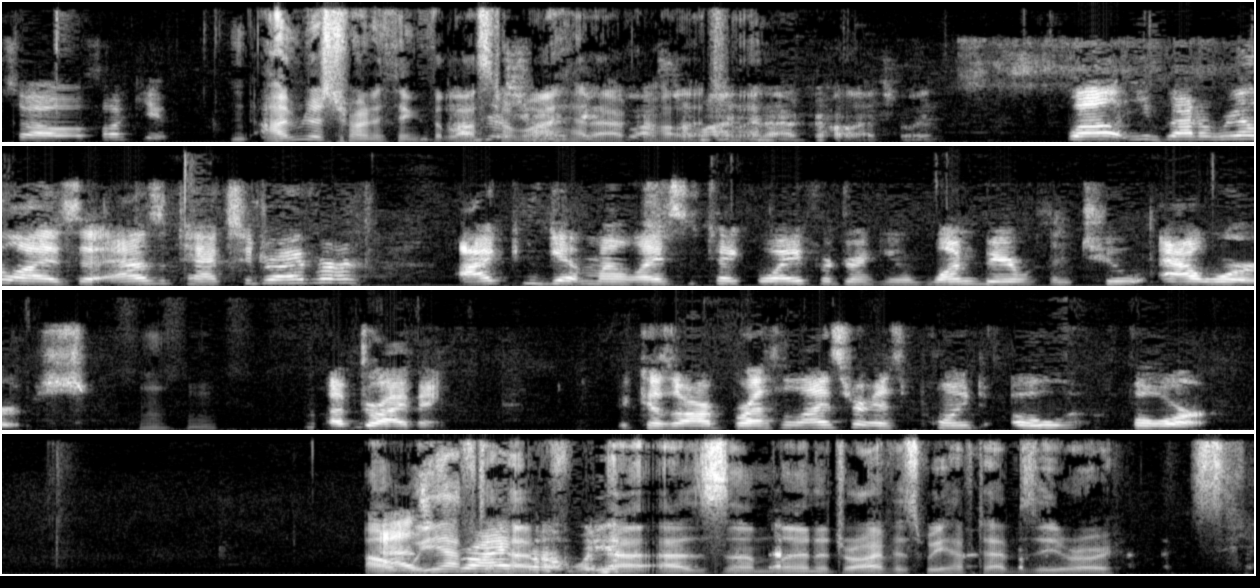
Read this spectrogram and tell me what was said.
So fuck you. I'm just trying to think the last time I had alcohol. Actually, Well, you've got to realize that as a taxi driver, I can get my license taken away for drinking one beer within two hours hmm of driving, because our breathalyzer is .04. Oh, As we have driver- to have uh, as um, learner drivers. We have to have zero. Zero.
